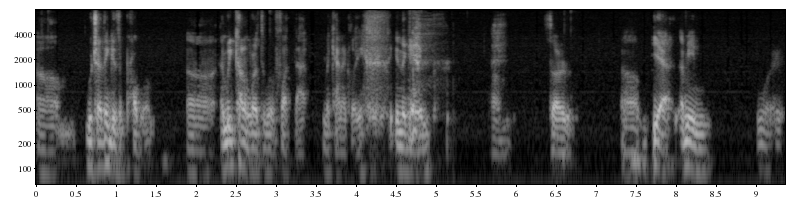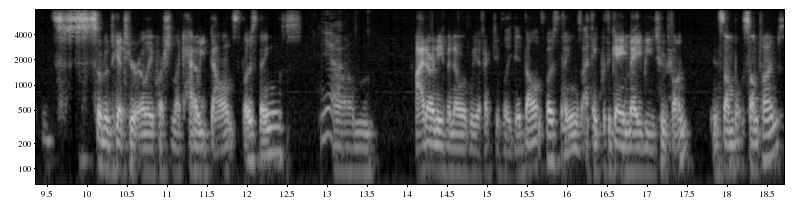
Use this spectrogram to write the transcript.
um, which i think is a problem uh, and we kind of wanted to reflect that mechanically in the game um, so um, yeah i mean sort of to get to your earlier question, like how do we balance those things? Yeah. Um, I don't even know if we effectively did balance those things. I think with the game may be too fun in some sometimes.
